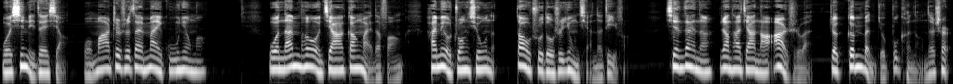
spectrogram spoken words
我心里在想，我妈这是在卖姑娘吗？我男朋友家刚买的房还没有装修呢，到处都是用钱的地方。现在呢，让他家拿二十万，这根本就不可能的事儿。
